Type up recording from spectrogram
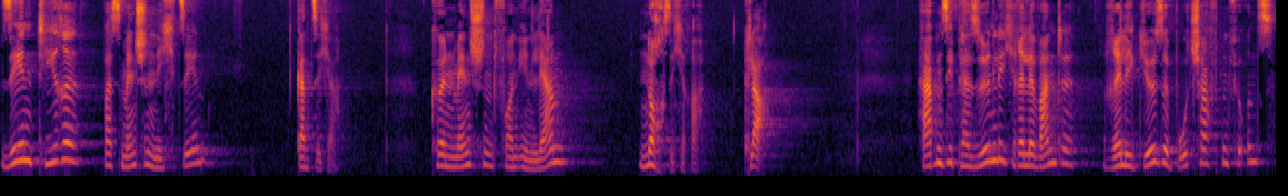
Sehen Tiere, was Menschen nicht sehen? Ganz sicher. Können Menschen von ihnen lernen? Noch sicherer. Klar. Haben sie persönlich relevante religiöse Botschaften für uns?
